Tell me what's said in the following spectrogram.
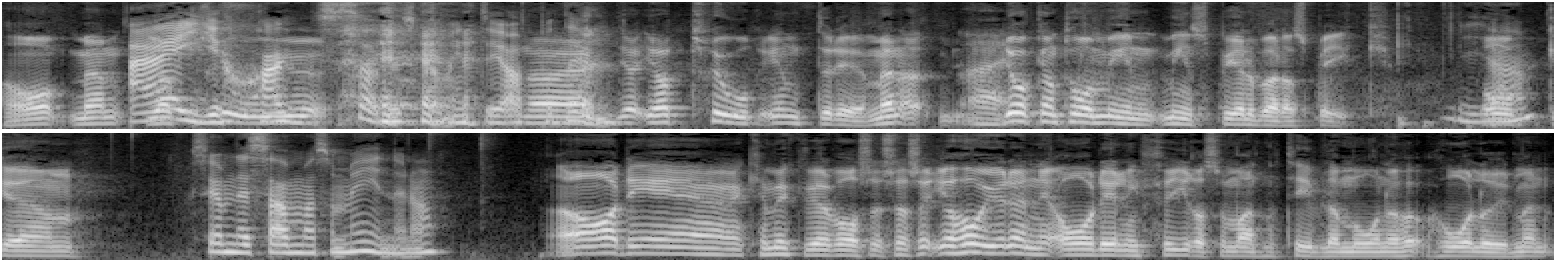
Ja men Nej, tror chansa, det ska vi inte göra på Nej, den. jag, jag tror inte det. Men Nej. jag kan ta min, min spelvärda spik. Ja. Och... ehm, Se om det är samma som mig nu då. Ja, det kan mycket väl vara så. så alltså, jag har ju den i avdelning 4 som alternativ Lamone och Håleryd, men...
